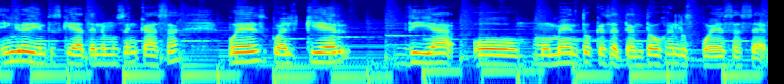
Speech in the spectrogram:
ingredientes que ya tenemos en casa, pues cualquier día o momento que se te antojen los puedes hacer.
